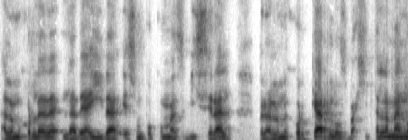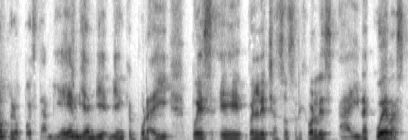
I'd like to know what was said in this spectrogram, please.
A lo mejor la, la de Aida es un poco más visceral, pero a lo mejor Carlos bajita la mano, pero pues también, bien, bien, bien que por ahí pues, eh, pues le echa sus frijoles a Aida Cuevas.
